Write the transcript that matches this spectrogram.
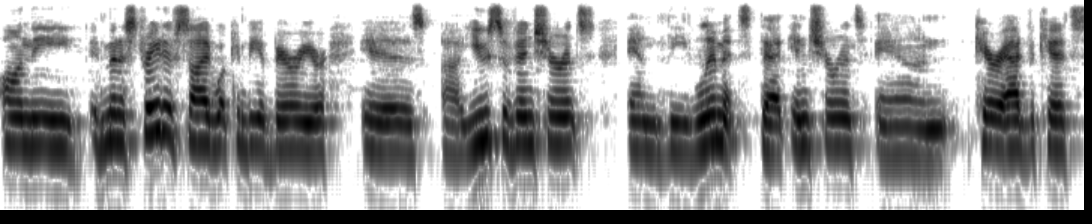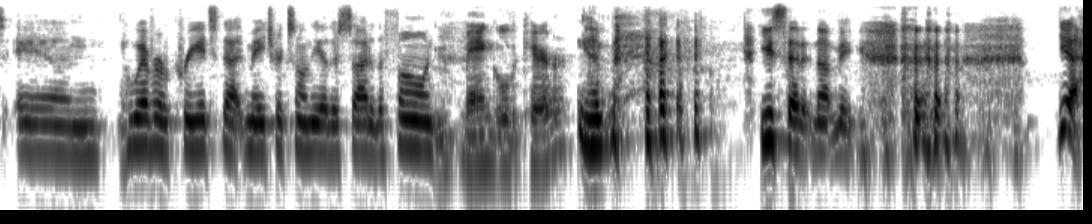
On the administrative side, what can be a barrier is uh, use of insurance and the limits that insurance and care advocates and whoever creates that matrix on the other side of the phone. Mangled care. you said it, not me. yeah,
